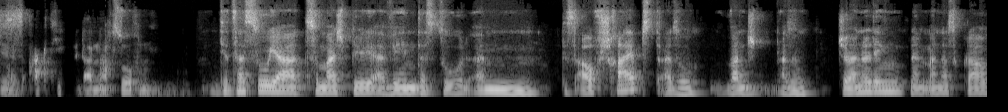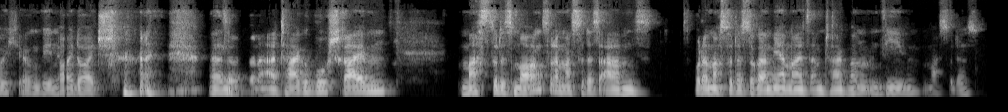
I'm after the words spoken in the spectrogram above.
Dieses aktive danach Suchen. Jetzt hast du ja zum Beispiel erwähnt, dass du ähm, das aufschreibst, also wann, also Journaling nennt man das, glaube ich, irgendwie neudeutsch, also so eine Art Tagebuch schreiben. Machst du das morgens oder machst du das abends? Oder machst du das sogar mehrmals am Tag? Wann und wie machst du das?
